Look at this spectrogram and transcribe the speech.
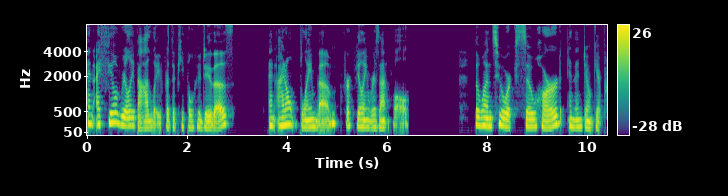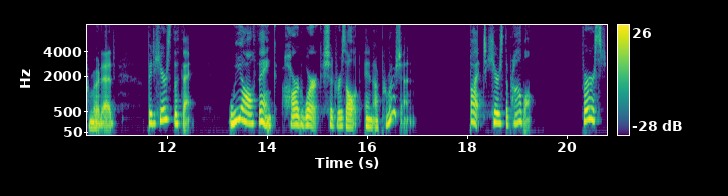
And I feel really badly for the people who do this. And I don't blame them for feeling resentful. The ones who work so hard and then don't get promoted. But here's the thing. We all think hard work should result in a promotion. But here's the problem. First,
